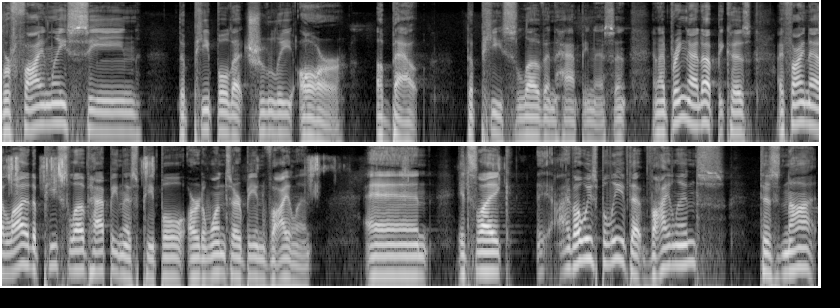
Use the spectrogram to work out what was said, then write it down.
we're finally seeing the people that truly are about the peace, love, and happiness. And and I bring that up because I find that a lot of the peace, love, happiness people are the ones that are being violent. And it's like I've always believed that violence does not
